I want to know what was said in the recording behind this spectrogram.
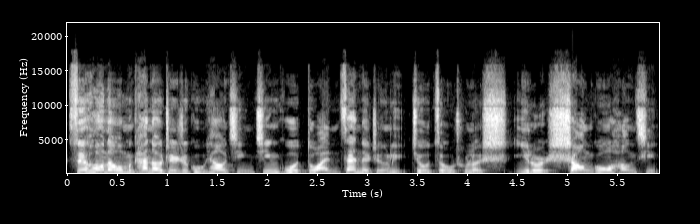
随后呢，我们看到这只股票仅经过短暂的整理，就走出了一轮上攻行情，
